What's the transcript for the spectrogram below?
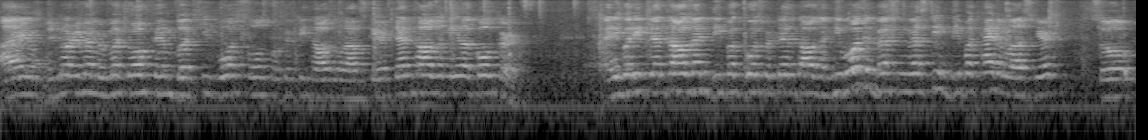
I did not remember much of him, but he was sold for 50,000 last year. 10,000 Neil Akolkar. Anybody 10,000? Deepak goes for 10,000. He was in best investing. Deepak had him last year, so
